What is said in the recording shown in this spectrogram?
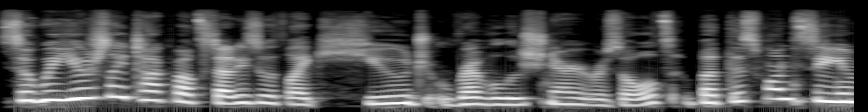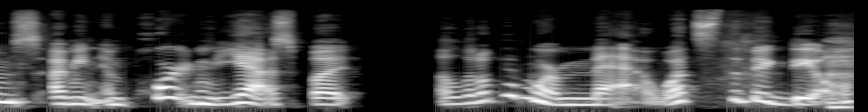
So we usually talk about studies with like huge revolutionary results, but this one seems, I mean, important, yes, but a little bit more meh. What's the big deal?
